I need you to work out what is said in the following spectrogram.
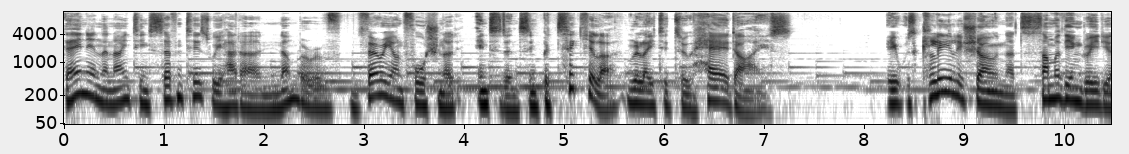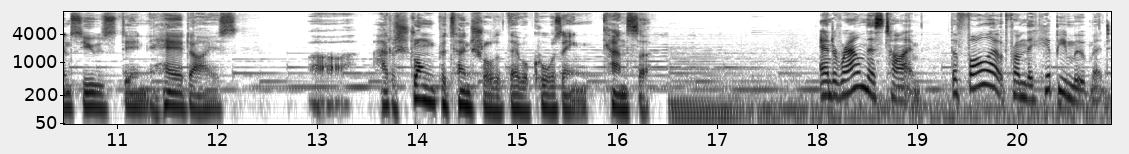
Then in the 1970s, we had a number of very unfortunate incidents, in particular related to hair dyes. It was clearly shown that some of the ingredients used in hair dyes uh, had a strong potential that they were causing cancer. And around this time, the fallout from the hippie movement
